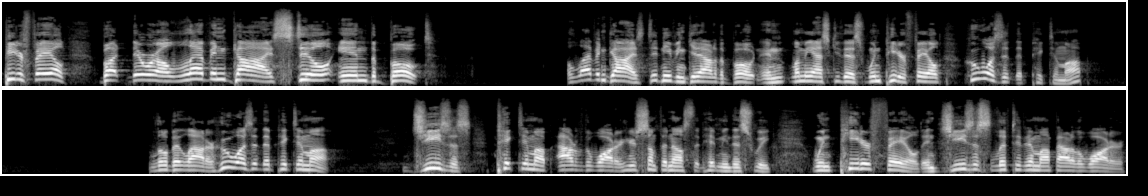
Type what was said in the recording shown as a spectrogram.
Peter failed. But there were 11 guys still in the boat. 11 guys didn't even get out of the boat. And let me ask you this when Peter failed, who was it that picked him up? A little bit louder. Who was it that picked him up? Jesus picked him up out of the water. Here's something else that hit me this week. When Peter failed and Jesus lifted him up out of the water,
